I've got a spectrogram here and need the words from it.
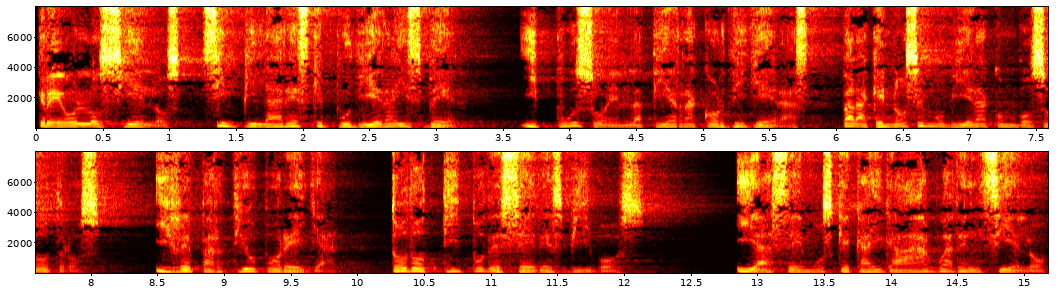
Creó los cielos sin pilares que pudierais ver y puso en la tierra cordilleras para que no se moviera con vosotros y repartió por ella todo tipo de seres vivos. Y hacemos que caiga agua del cielo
